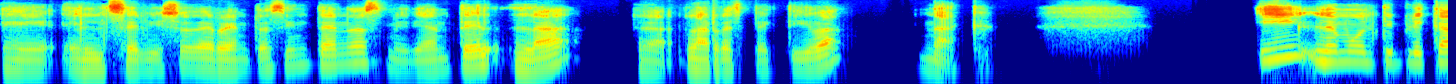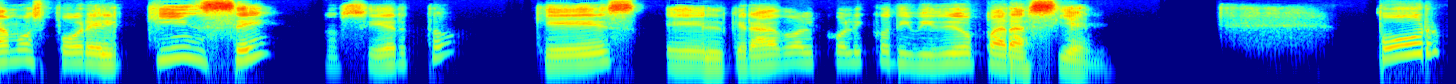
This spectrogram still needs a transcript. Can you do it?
eh, el servicio de rentas internas mediante la, la respectiva NAC. Y le multiplicamos por el 15 ¿no es cierto? Que es el grado alcohólico dividido para 100. Por,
